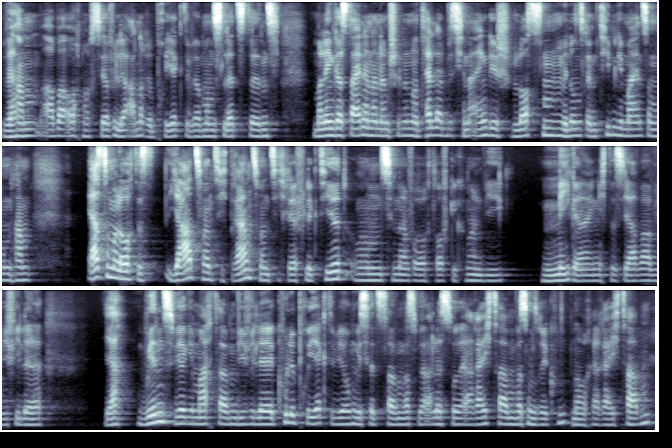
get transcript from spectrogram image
Wir haben aber auch noch sehr viele andere Projekte. Wir haben uns letztens mal in Gastein in einem schönen Hotel ein bisschen eingeschlossen mit unserem Team gemeinsam und haben erst einmal auch das Jahr 2023 reflektiert und sind einfach auch drauf gekommen, wie mega eigentlich das Jahr war, wie viele ja, Wins wir gemacht haben, wie viele coole Projekte wir umgesetzt haben, was wir alles so erreicht haben, was unsere Kunden auch erreicht haben.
